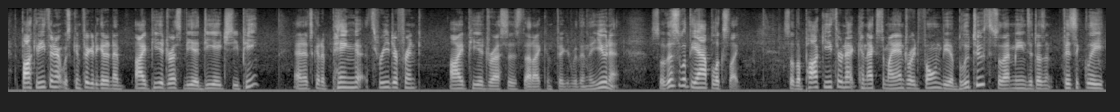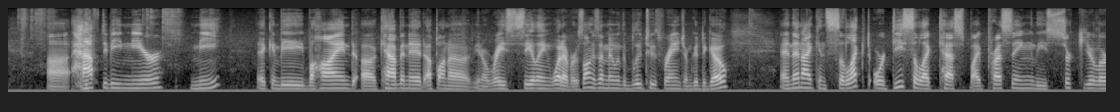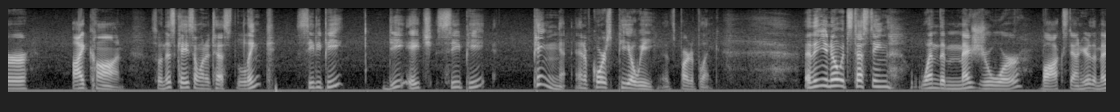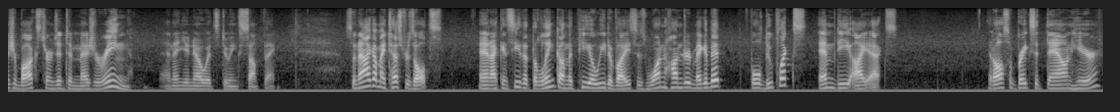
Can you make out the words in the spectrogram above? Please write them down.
The Pockethernet was configured to get an IP address via DHCP and it's going to ping three different IP addresses that I configured within the unit. So this is what the app looks like. So the Pockethernet connects to my Android phone via Bluetooth, so that means it doesn't physically uh, have to be near me. It can be behind a cabinet, up on a you know raised ceiling, whatever. As long as I'm in with the Bluetooth range, I'm good to go. And then I can select or deselect tests by pressing the circular icon. So in this case, I want to test link, CDP, DHCP, ping, and of course PoE, it's part of Link. And then you know it's testing when the measure box down here, the measure box turns into measuring, and then you know it's doing something. So now I got my test results, and I can see that the link on the PoE device is 100 megabit full duplex MDIX. It also breaks it down here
